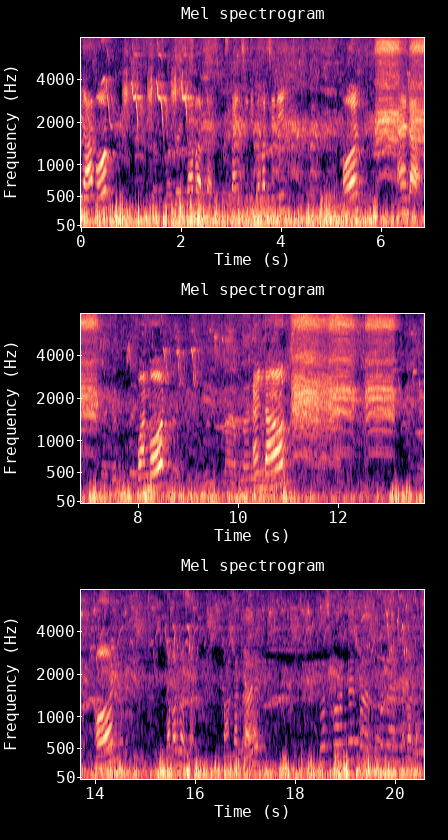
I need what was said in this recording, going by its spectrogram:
आगे आप और ज़बरदस्त स्पैन सीधी कमर सीधी और and one more and down और ज़बरदस्त। पाँच साल क्या ज़बरदस्त।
